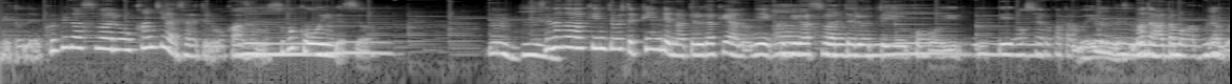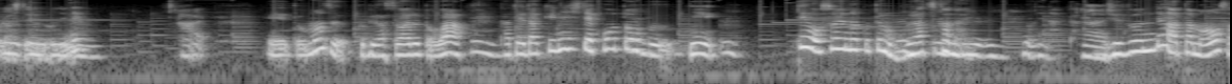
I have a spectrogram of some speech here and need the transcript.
ん。えっ、とね、首が座るを勘違いされてるお母さんもすごく多いんですよ。うん。うん。背中が緊張してピンってなってるだけやのに首が座ってるっていう子もいうんておっしゃる方もいるんです。うん。まだ頭がグラグラしてるのにね。はい。えっ、と、まず首が座るとは、うん。縦抱きにして後頭部にうん手を添えなくてもぐらつかないうんようんうになった。はい自分で頭を支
